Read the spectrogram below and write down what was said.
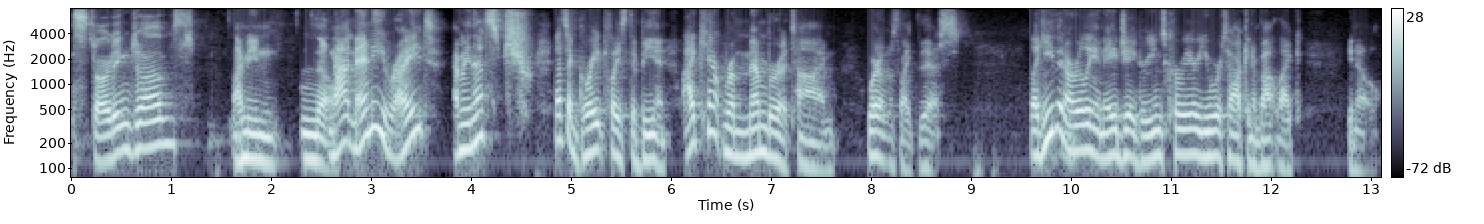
Starting jobs? I mean, no, not many, right? I mean, that's that's a great place to be in. I can't remember a time where it was like this. Like even early in AJ Green's career, you were talking about like, you know,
